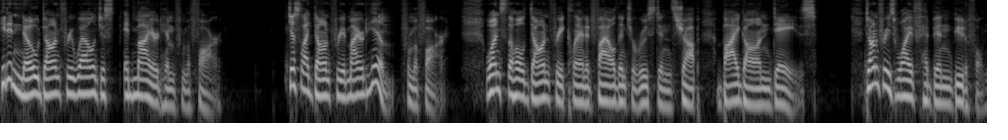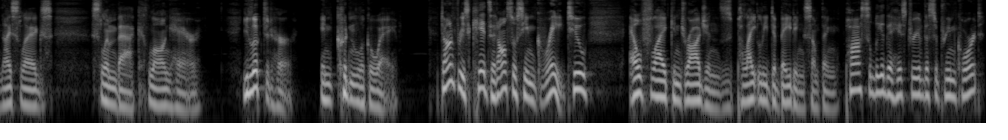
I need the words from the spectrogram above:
He didn't know Donfrey well, just admired him from afar. Just like Donfrey admired him from afar. Once the whole Donfrey clan had filed into Roosten's shop bygone days. Donfrey's wife had been beautiful, nice legs, slim back, long hair. You looked at her and couldn't look away. Donfrey's kids had also seemed great, two elf like androgynes politely debating something, possibly the history of the Supreme Court.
